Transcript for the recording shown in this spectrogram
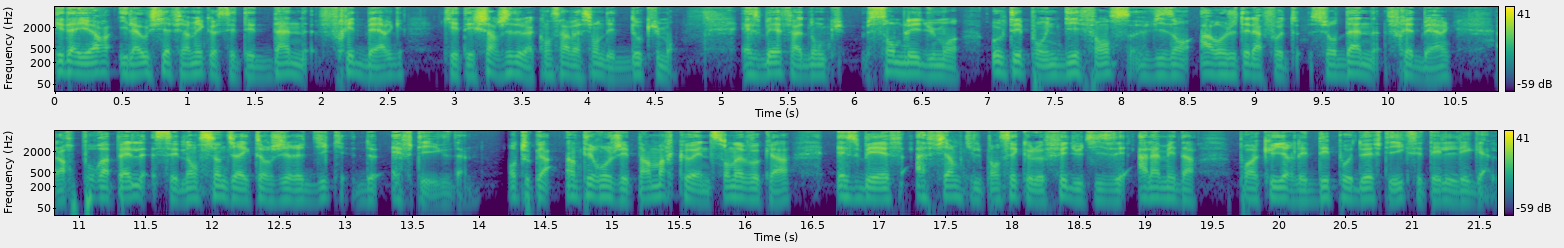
Et d'ailleurs, il a aussi affirmé que c'était Dan Friedberg qui était chargé de la conservation des documents. SBF a donc, semblé du moins, opté pour une défense visant à rejeter la faute sur Dan Friedberg. Alors pour rappel, c'est l'ancien directeur juridique de FTX Dan. En tout cas, interrogé par Mark Cohen, son avocat, SBF affirme qu'il pensait que le fait d'utiliser Alameda pour accueillir les dépôts de FTX était légal.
